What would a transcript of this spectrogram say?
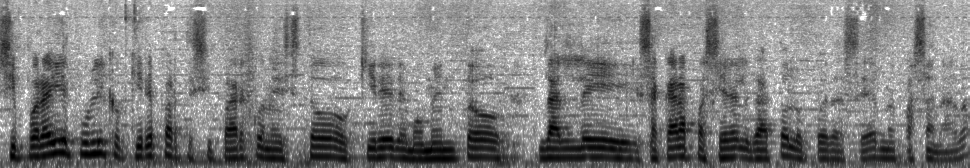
Si por ahí el público quiere participar con esto o quiere de momento darle, sacar a pasear el gato, lo puede hacer, no pasa nada.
